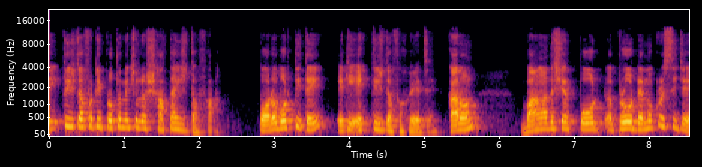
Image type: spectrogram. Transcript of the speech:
একত্রিশ দফাটি প্রথমে ছিল সাতাইশ দফা। পরবর্তীতে এটি একত্রিশ দফা হয়েছে। কারণ বাংলাদেশের প্রো ডেমোক্রেসি যে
